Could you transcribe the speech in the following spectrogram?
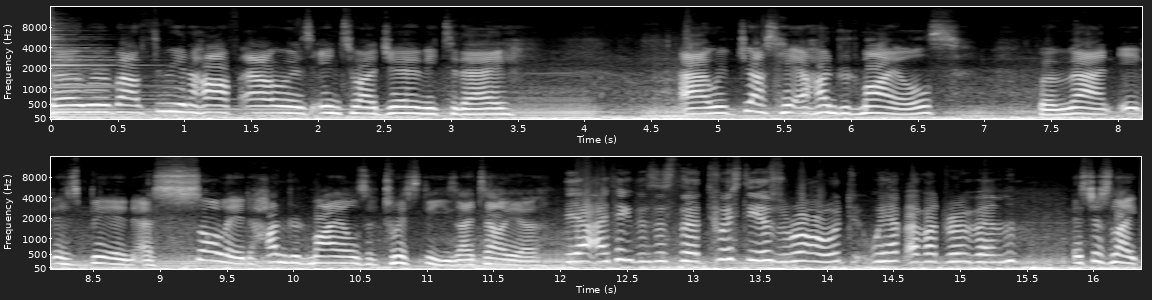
So we're about three and a half hours into our journey today. Uh, we've just hit 100 miles, but man, it has been a solid 100 miles of twisties, I tell you. Yeah, I think this is the twistiest road we have ever driven. It's just like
